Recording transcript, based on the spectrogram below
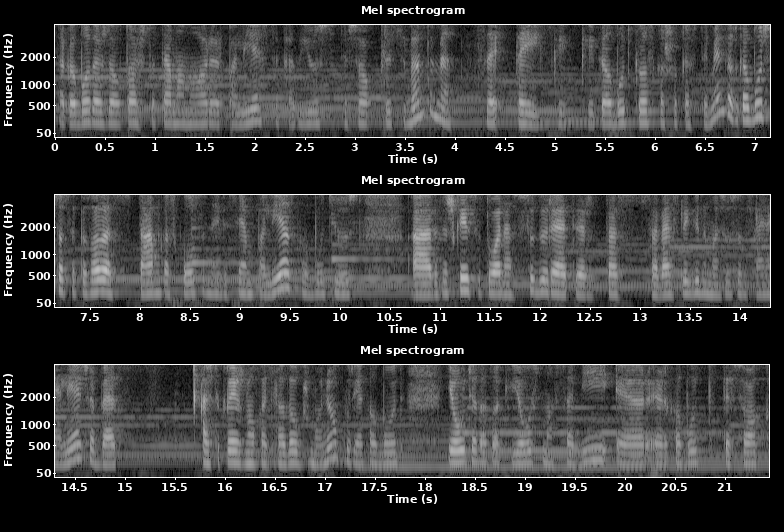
Ir galbūt aš dėl to šitą temą noriu ir paliesti, kad jūs tiesiog prisimintumėt tai, kai, kai galbūt kils kažkokios tai mintis, galbūt šitas epizodas tam, kas klauso, ne visiems palies, galbūt jūs a, visiškai su tuo nesusidurėt ir tas savęs lyginimas jūsų visai neliečia, bet Aš tikrai žinau, kad yra daug žmonių, kurie galbūt jaučia tą tokį jausmą savy ir, ir galbūt tiesiog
